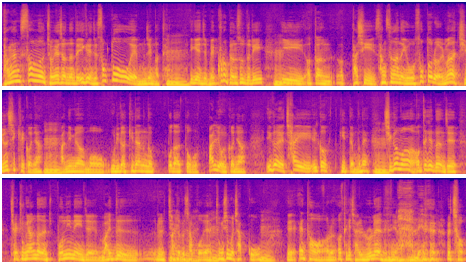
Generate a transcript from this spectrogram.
방향성은 정해졌는데 이게 이제 속도의 문제인 것 같아요. 음. 이게 이제 매크로 변수들이 이 어떤 어, 다시 상승하는 요 속도를 얼마나 지연시킬 거냐 음. 아니면 뭐 우리가 기대하는 것보다 또 빨리 올 거냐 이거의 차이일 거기 때문에 음. 지금은 어떻게든 이제 제일 중요한 거는 본인의 이제 마인드를 제대로 마인드를. 잡고 예, 음. 중심을 잡고 음. 예, 엔터를 어떻게 잘 눌러야 되느냐. 네. 그렇죠.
